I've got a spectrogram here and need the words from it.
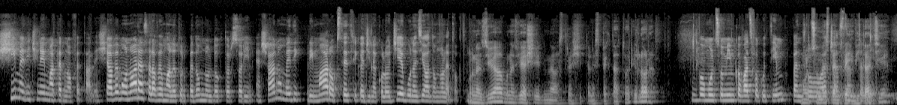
și medicinei materno-fetale. Și avem onoarea să-l avem alături pe domnul dr. Sorin Eșanu, medic primar, obstetrică, ginecologie. Bună ziua, domnule doctor! Bună ziua, bună ziua și dumneavoastră și telespectatorilor! Vă mulțumim că v-ați făcut timp pentru Mulțumesc această pentru invitație. Întâlnire.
